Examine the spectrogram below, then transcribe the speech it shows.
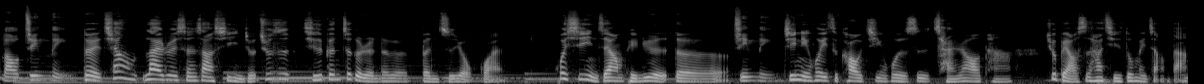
老精灵。对，像赖瑞身上吸引就就是其实跟这个人的本质有关，会吸引这样频率的精灵，精灵会一直靠近或者是缠绕他，就表示他其实都没长大。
